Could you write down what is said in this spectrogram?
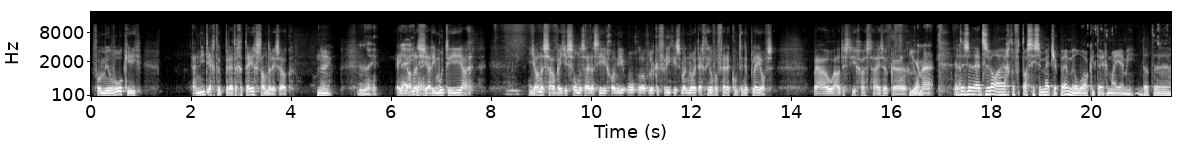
voor Milwaukee ja, niet echt een prettige tegenstander is ook. Nee. Nee. En Nee, Jannes, nee. ja, die moet die, ja... Jannes zou een beetje zonde zijn als hij gewoon die ongelofelijke freak is, maar nooit echt heel veel verder komt in de playoffs. Maar ja, hoe oud is die gast? Hij is ook... eh, Ja, maar... Het, is een, het is wel echt een fantastische matchup, hè? Milwaukee tegen Miami. Dat, eh,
